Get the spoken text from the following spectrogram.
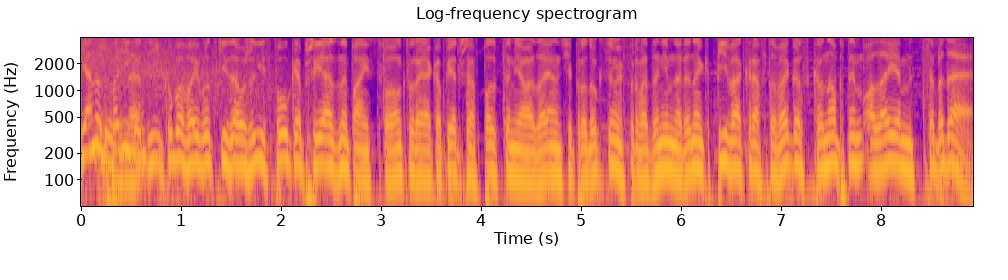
Janusz Palikot i Kuba Wojewódzki założyli spółkę Przyjazne Państwo, która jako pierwsza w Polsce miała zająć się produkcją i wprowadzeniem na rynek piwa kraftowego z konopnym olejem CBD.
